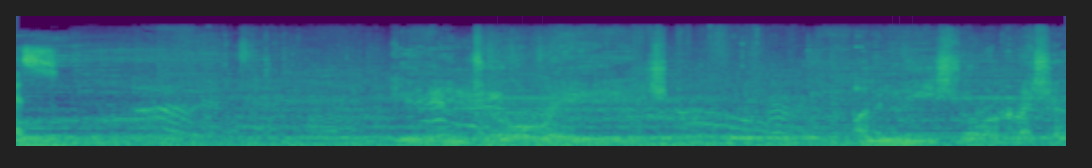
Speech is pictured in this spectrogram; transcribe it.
Yes. Give in to your rage. Unleash your aggression.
